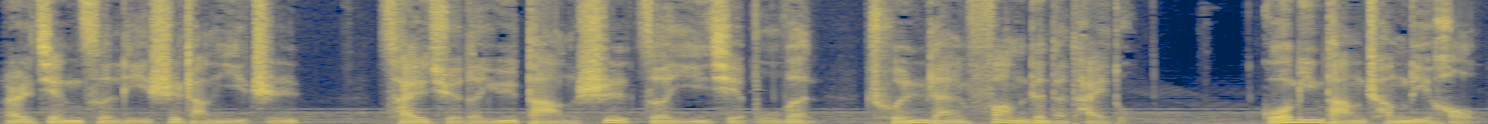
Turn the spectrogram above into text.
而兼此理事长一职。采取了与党事则一切不问、纯然放任的态度。国民党成立后，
